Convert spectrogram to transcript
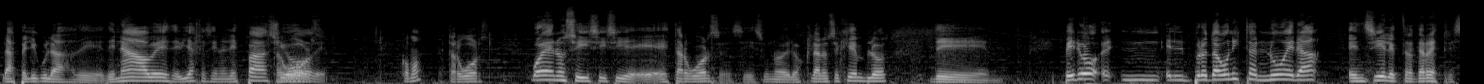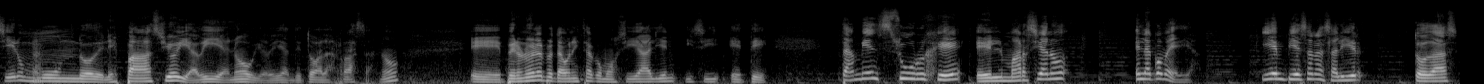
las películas de, de naves, de viajes en el espacio. Star Wars. de- ¿Cómo? Star Wars. Bueno, sí, sí, sí. eh, Star Wars es, es uno de los claros ejemplos de. Pero eh, el protagonista no era en sí el extraterrestre, sí era un mundo del espacio y había, ¿no? Obvio, había de todas las razas, ¿no? Eh, pero no era el protagonista como si Alien y si ET. También surge el marciano en la comedia. Y empiezan a salir todas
